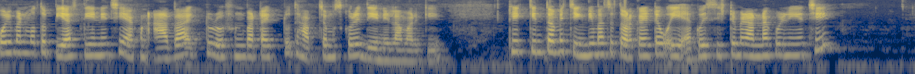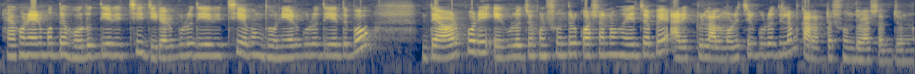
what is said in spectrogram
পরিমাণ মতো পেঁয়াজ দিয়ে নিয়েছি এখন আদা, একটু রসুন বাটা, একটু হাফ চামচ করে দিয়ে নিলাম আর কি। ঠিক কিন্তু আমি চিংড়ি মাছের তরকারিটা ওই একই সিস্টেমে রান্না করে নিয়েছি। এখন এর মধ্যে হলুদ দিয়ে দিচ্ছি, জিরার গুঁড়ো দিয়ে দিচ্ছি এবং ধনিয়ার গুঁড়ো দিয়ে দেব। দেওয়ার পরে এগুলো যখন সুন্দর কষানো হয়ে যাবে, আর একটু লাল মরিচের গুঁড়ো দিলাম, কালারটা সুন্দর আসার জন্য।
